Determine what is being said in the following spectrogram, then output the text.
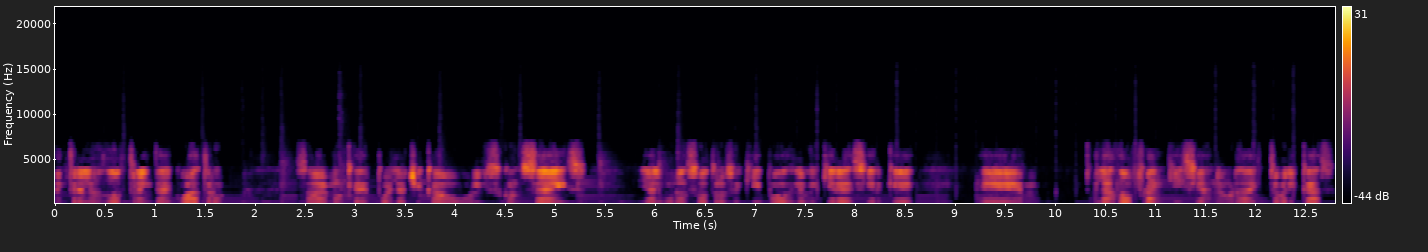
entre los dos 34. Sabemos que después los Chicago Bulls con 6 y algunos otros equipos, lo que quiere decir que eh, las dos franquicias ¿no, históricas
